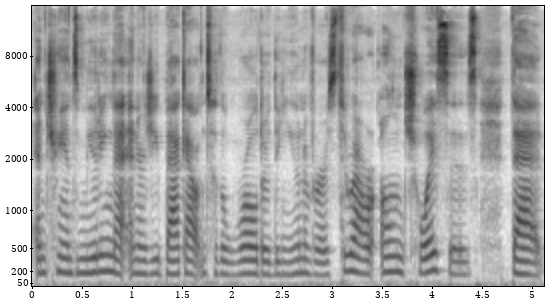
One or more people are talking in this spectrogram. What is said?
and transmuting that energy back out into the world or the universe through our own choices that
